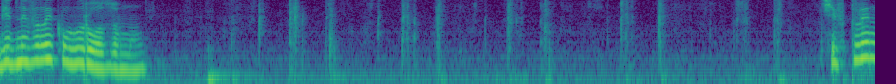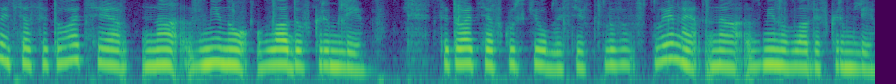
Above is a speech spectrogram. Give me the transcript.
від невеликого розуму. Чи вплине ця ситуація на зміну влади в Кремлі? Ситуація в Курській області вплине на зміну влади в Кремлі?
